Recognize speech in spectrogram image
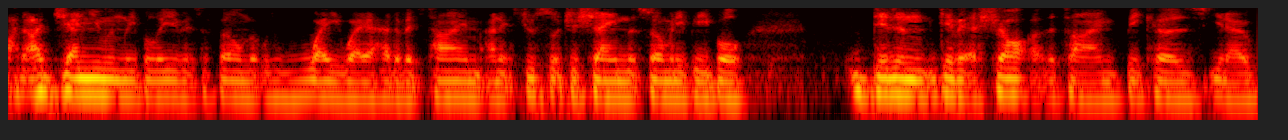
I, I genuinely believe it's a film that was way way ahead of its time, and it's just such a shame that so many people didn't give it a shot at the time because you know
